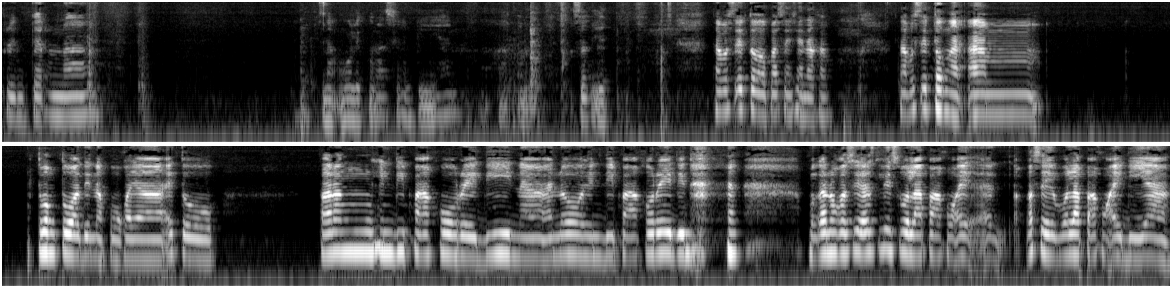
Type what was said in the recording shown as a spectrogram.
printer na nang uli ko na sinabihan. Saglit. Tapos ito, pasensya na ka. Tapos ito nga, um, tuwang-tuwa din ako. Kaya ito, parang hindi pa ako ready na ano, hindi pa ako ready na mag-ano kasi at least wala pa ako kasi wala pa akong idea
